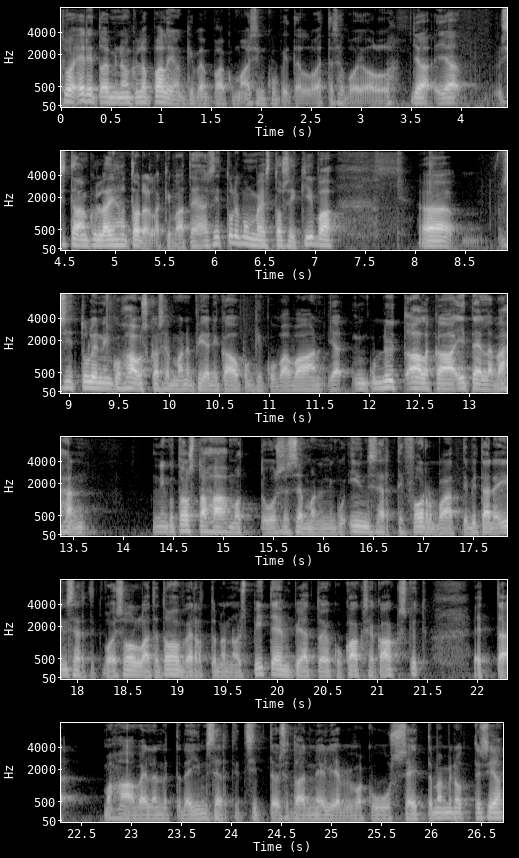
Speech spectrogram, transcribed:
tuo editoiminen on kyllä paljon kivempaa kuin mä olisin kuvitellut, että se voi olla. Ja, ja sitä on kyllä ihan todella kiva tehdä. Siitä tuli mun mielestä tosi kiva. Siitä tuli niin kuin hauska semmoinen pieni kaupunkikuva vaan. Ja niin kuin nyt alkaa itsellä vähän niin kuin tosta hahmottuu se semmoinen niin inserttiformaatti, mitä ne insertit voisi olla, että tuohon verrattuna ne olisi pitempiä, että on joku 2 ja 20, että mä haaveilen, että ne insertit sitten olisi jotain 4-6-7 minuuttisia.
